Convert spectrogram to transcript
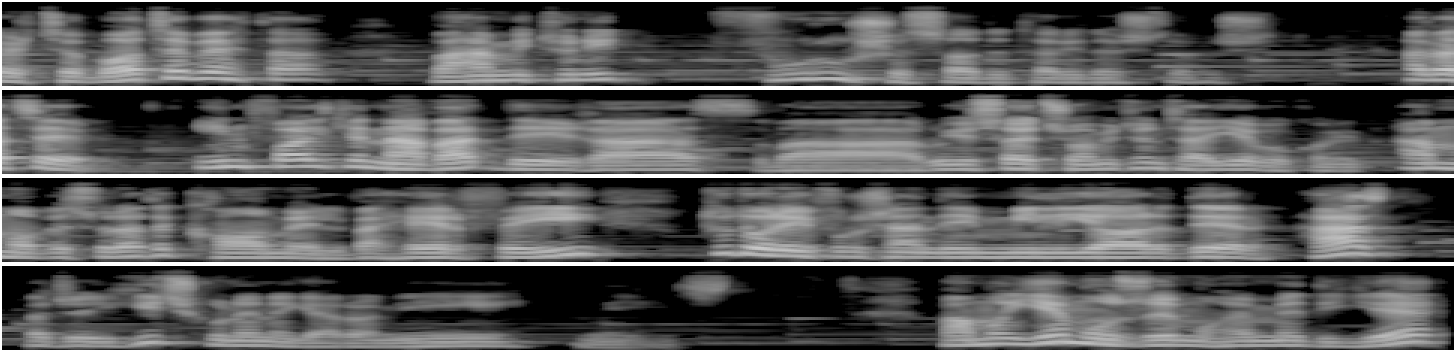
ارتباط بهتر و هم می‌تونید فروش ساده تری داشته باشید. البته این فایل که 90 دقیقه است و روی سایت شما می‌تونید تهیه بکنید. اما به صورت کامل و حرفه‌ای تو دوره فروشنده میلیاردر هست و جای هیچ گونه نگرانی نیست. اما یه موضوع مهم دیگه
